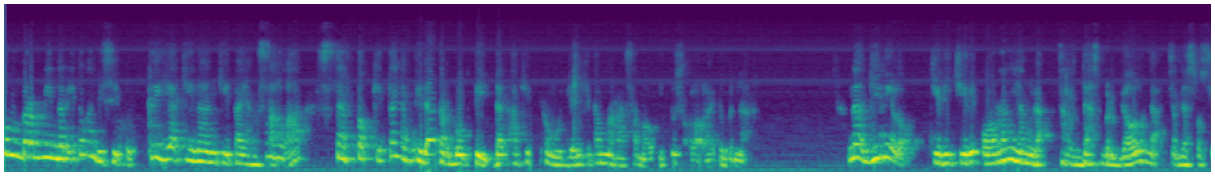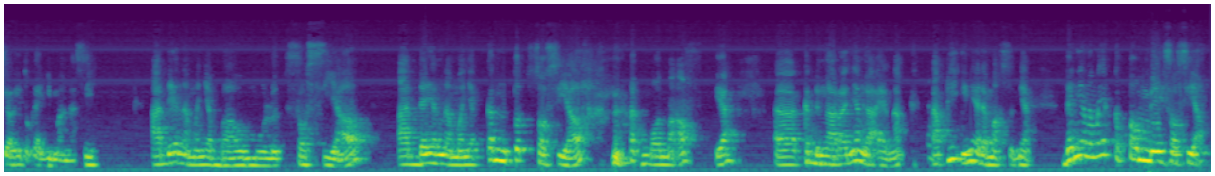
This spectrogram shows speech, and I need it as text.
sumber minder itu kan di situ. Keyakinan kita yang hmm. salah, self talk kita yang tidak terbukti dan akhirnya kemudian kita merasa bahwa itu seolah-olah itu benar. Nah gini loh, ciri-ciri orang yang nggak cerdas bergaul, nggak cerdas sosial itu kayak gimana sih? Ada yang namanya bau mulut sosial, ada yang namanya kentut sosial, mohon maaf ya, uh, kedengarannya nggak enak, tapi ini ada maksudnya. Dan yang namanya ketombe sosial.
